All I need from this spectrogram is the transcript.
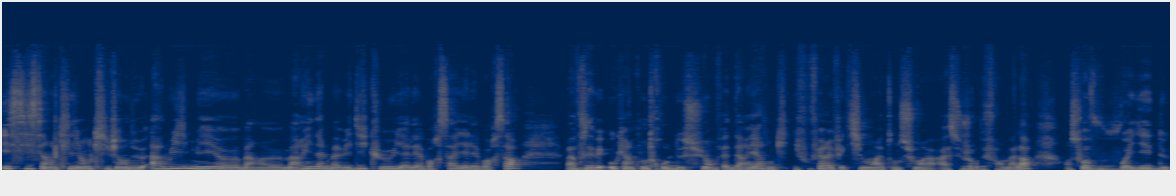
Et si c'est un client qui vient de Ah oui, mais euh, ben, euh, Marine, elle m'avait dit qu'il allait avoir ça, il allait avoir ça, bah, vous n'avez aucun contrôle dessus en fait derrière. Donc il faut faire effectivement attention à, ce genre de format-là. En soi, vous voyez de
